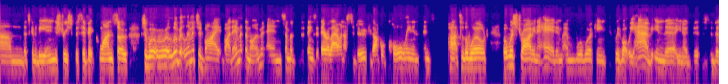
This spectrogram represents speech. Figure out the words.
um, that's going to be an industry specific one so so we're, we're, a little bit limited by by them at the moment and some of the things that they're allowing us to do for example calling and, and parts of the world but we're striving ahead and, and we're working with what we have in the you know the, the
